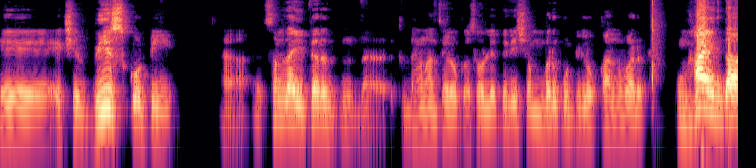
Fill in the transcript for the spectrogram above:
हे एकशे वीस कोटी समजा इतर धर्मांचे लोक सोडले तरी शंभर कोटी लोकांवर पुन्हा एकदा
